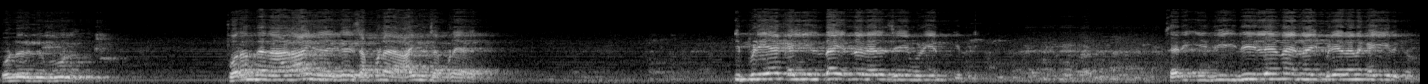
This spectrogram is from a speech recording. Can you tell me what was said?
ஒன்று இருக்கு மூணு. பிறந்த நாளா இதுல சப்ளை சப்பளை ஆயில் ஆகுது இப்படியே கை இருந்தா என்ன வேலை செய்ய முடியும்? இப்படி. சரி இது இது இல்லைன்னா என்ன? இப்படியே தானே கை இருக்கும்.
